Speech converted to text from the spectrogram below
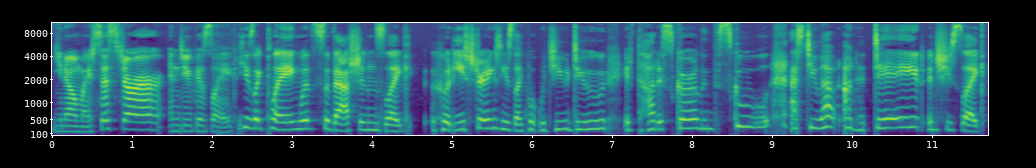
you know, my sister? And Duke is like, He's like playing with Sebastian's like hoodie strings. He's like, "What would you do if the hottest girl in the school asked you out on a date?" And she's like,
